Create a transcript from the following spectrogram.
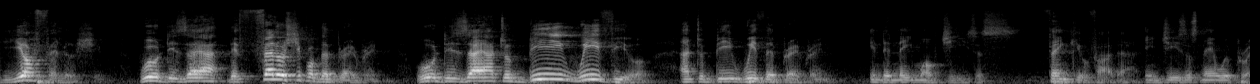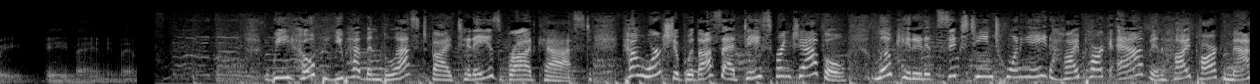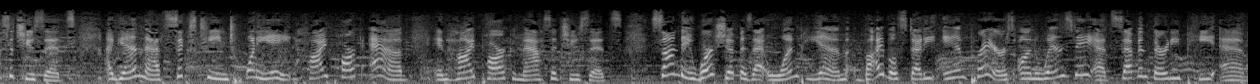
your fellowship. We would desire the fellowship of the brethren. We would desire to be with you and to be with the brethren in the name of Jesus. Thank you, Father. In Jesus' name we pray. Amen. Amen. We hope you have been blessed by today's broadcast. Come worship with us at Dayspring Chapel, located at 1628 Hyde Park Ave in Hyde Park, Massachusetts. Again, that's 1628 Hyde Park Ave in Hyde Park, Massachusetts. Sunday worship is at 1 p.m., Bible study and prayers on Wednesday at 7:30 p.m.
